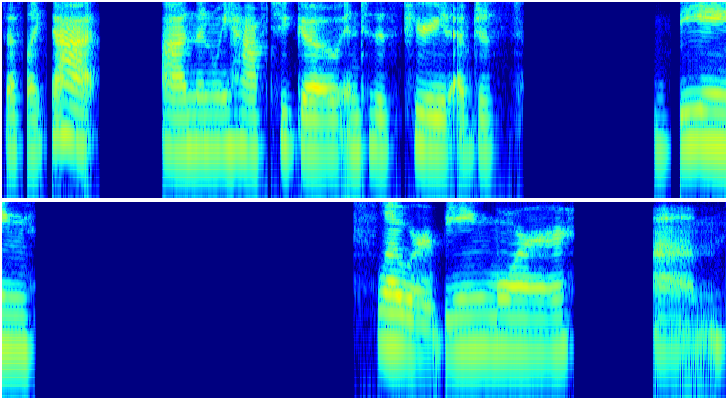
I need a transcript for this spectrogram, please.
stuff like that. Uh, and then we have to go into this period of just being slower, being more um,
